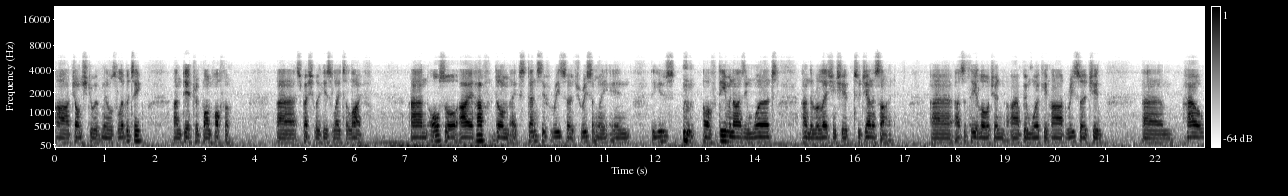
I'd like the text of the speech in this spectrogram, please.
are John Stuart Mill's Liberty and Dietrich Bonhoeffer, uh, especially his later life. And also I have done extensive research recently in the use of demonizing words and the relationship to genocide. Uh, as a theologian, I've been working hard researching um, how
